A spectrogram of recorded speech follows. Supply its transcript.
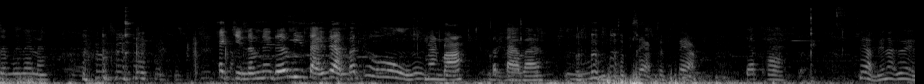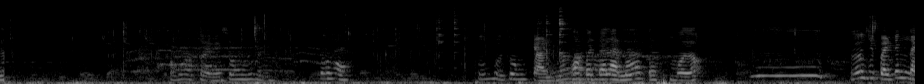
ซะมื้อนั้นนะให้กินน้ำเด้อมีสายสารบ้านทุ่งแม่นปะปะตาบ้าอืมแซ่บแซ่บแซ่บแซ่บค่ะแซ่บด้วยนะเอ้ยเขาบอกเคยไปส่งด้วยกันต้องค่ะ ส่งคนส่งจันทร์เนาะออกไปตลาดมาเดี๋ยวหมดแล้วแล้วจะไปจังไหน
